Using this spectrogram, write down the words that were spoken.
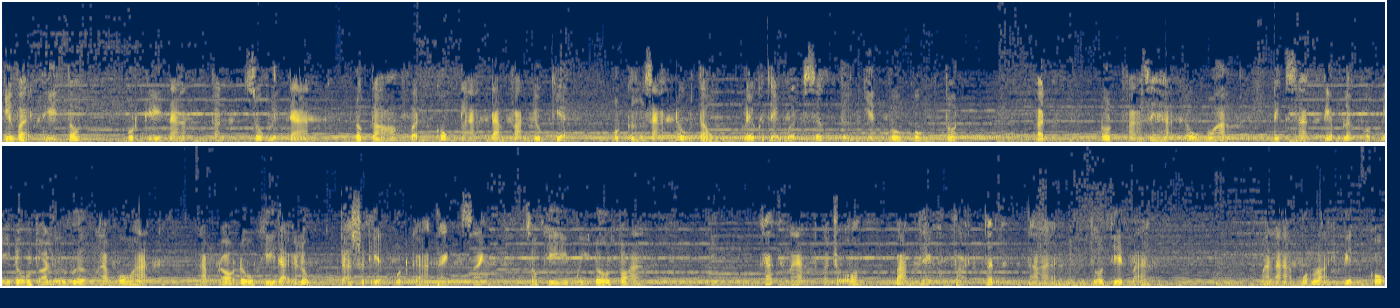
Như vậy thì tốt, một khi nàng cần dùng linh đan, lúc đó vẫn cùng là đàm phán điều kiện. Một cương giả đấu tông nếu có thể mượn sức tự nhiên vô cùng tốt. ân đột phá giới hạn đấu hoàng, đích xác tiềm lực của Mỹ độ tòa lữ vương là vô hạn. Năm đó đấu khí đại lục cũng đã xuất hiện một gã thành danh sau khi Mỹ đô tòa. Nhưng khác nàng ở chỗ bán thể không phải thất thải thôn thiên mã, mà là một loại viễn cổ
